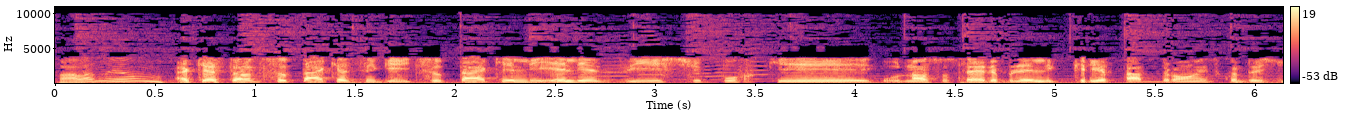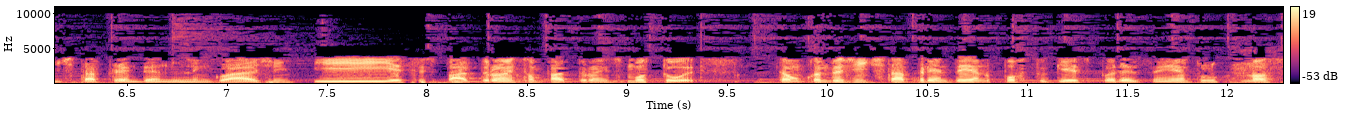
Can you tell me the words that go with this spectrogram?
Fala mesmo. A questão do sotaque é a seguinte, sotaque ele, ele existe porque o nosso cérebro ele cria padrões quando a gente está aprendendo linguagem e esses padrões são padrões motores. Então quando a gente está aprendendo português, por exemplo, nosso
